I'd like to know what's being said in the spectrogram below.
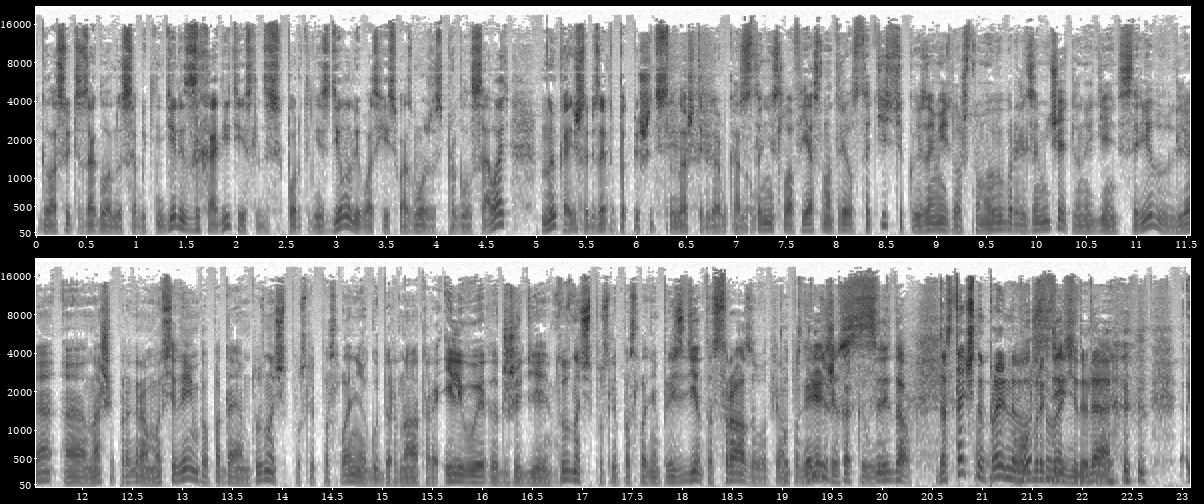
Голосуйте за главные события недели. Заходите, если до сих пор это не сделали. У вас есть возможность проголосовать. Ну и, конечно, обязательно подпишитесь на наш телеграм-канал. Станислав, я смотрел статистику и заметил, что мы выбрали замечательный день в среду для а, нашей программы. Мы все время попадаем, то, значит, после послания губернатора, или в этот же день, то, значит, после послания президента, сразу вот прям Вот по горячим как- следам. Достаточно правильно Вот выбрать что день. значит, да.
